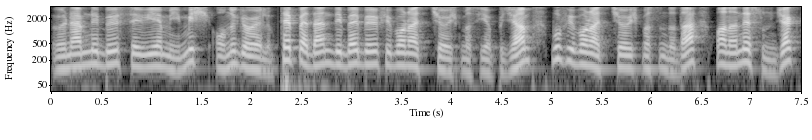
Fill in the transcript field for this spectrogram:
önemli bir seviye miymiş onu görelim. Tepeden dibe bir Fibonacci çalışması yapacağım. Bu Fibonacci çalışmasında da bana ne sunacak?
